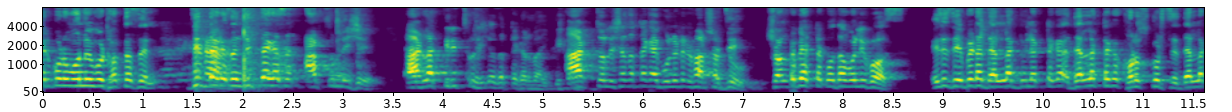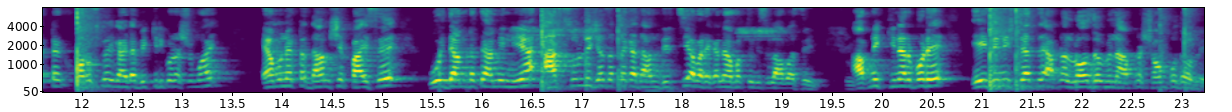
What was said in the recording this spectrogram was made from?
এরপরে মনে হইব ঠকতেছেন। জিততে হ্যাঁ। গেছেন জিততে গেছেন আটচল্লিশে। আট লাখ তিরিশ হাজার টাকার বাইক। আটচল্লিশ হাজার টাকায় বুলেটের ভার্সন জি সংক্ষেপে একটা কথা বলি বস। এই যে যে বেটা দেড় লাখ দুই লাখ টাকা দেড় লাখ টাকা খরচ করছে দেড় লাখ টাকা খরচ করে গাড়িটা বিক্রি করার সময় এমন একটা দাম সে পাইছে ওই দামটাতে আমি নিয়ে আটচল্লিশ হাজার টাকা দাম দিচ্ছি আবার এখানে আমার তো কিছু লাভ আছেই। আপনি কেনার পরে এই জিনিসটাতে আপনার লস হবে না আপনার সম্পদ হবে।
